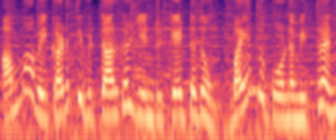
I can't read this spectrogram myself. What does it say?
அம்மாவை கடத்தி விட்டார்கள் என்று கேட்டதும் பயந்து போன மித்ரன்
